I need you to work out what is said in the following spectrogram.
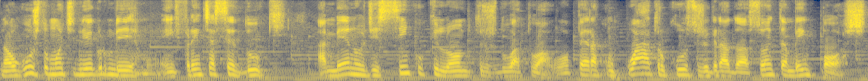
no Augusto Montenegro mesmo, em frente à SEDUC, a menos de 5 quilômetros do atual. Opera com quatro cursos de graduação e também pós.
